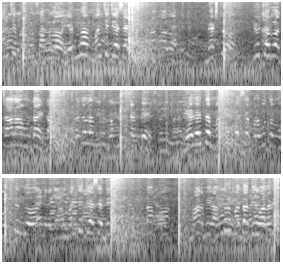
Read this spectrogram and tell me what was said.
మంచి ప్రభుత్వంలో ఎన్నో మంచి చేసే కార్యక్రమాలు నెక్స్ట్ ఫ్యూచర్లో చాలా ఉంటాయి. కాబట్టి ప్రజలందరూ గమనించండి. ఏదైతే మంచి చేసే ప్రభుత్వం వచ్చిందో ఆ మంచి చేసే దిశలో మేము మాకు మీరు అందరూ మద్దతు ఇవ్వాలని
